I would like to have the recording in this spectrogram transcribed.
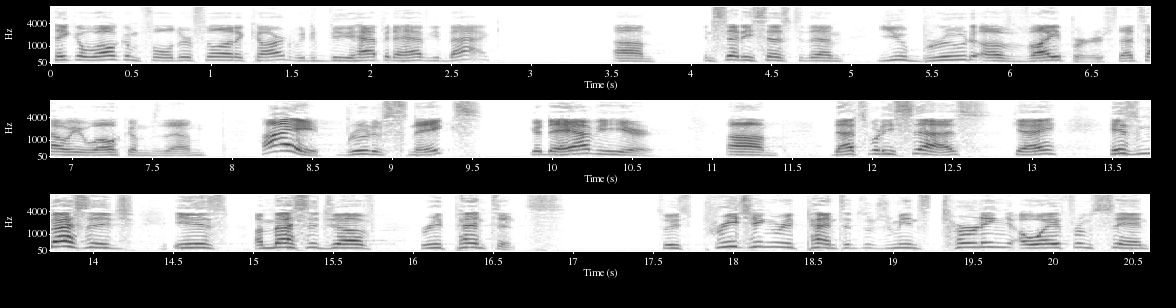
Take a welcome folder, fill out a card. We'd be happy to have you back. Um, Instead, he says to them, You brood of vipers. That's how he welcomes them. Hi, brood of snakes. Good to have you here. Um, that's what he says, okay? His message is a message of repentance. So he's preaching repentance, which means turning away from sin,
